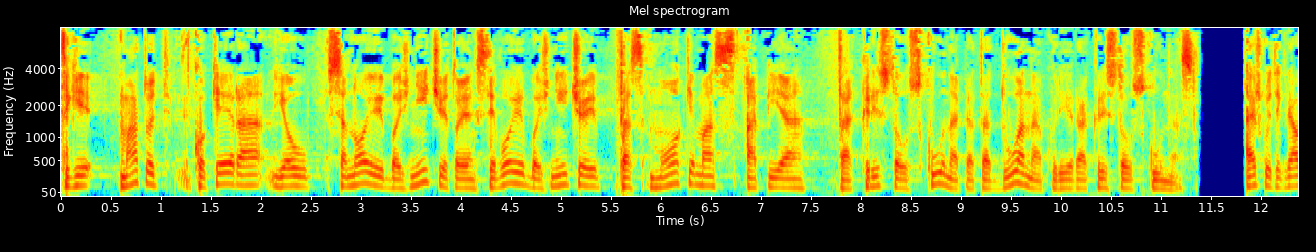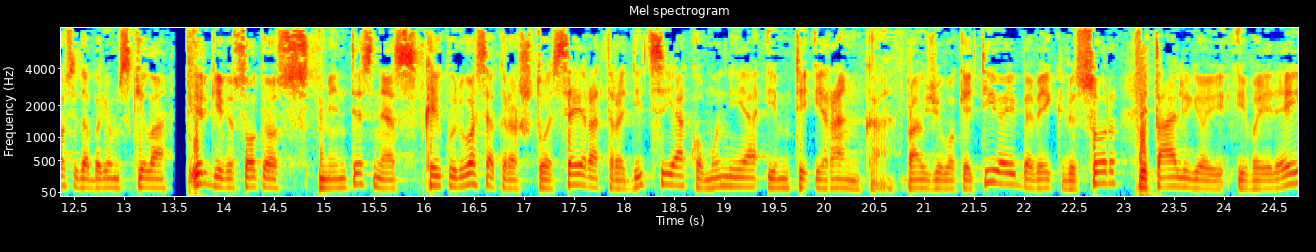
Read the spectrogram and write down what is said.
Taigi matot, kokia yra jau senojoje bažnyčioje, toje ankstyvojoje bažnyčioje tas mokymas apie tą Kristaus kūną, apie tą duoną, kuri yra Kristaus kūnas. Aišku, tikriausiai dabar jums kyla irgi visokios mintis, nes kai kuriuose kraštuose yra tradicija komuniją imti į ranką. Pavyzdžiui, Vokietijoje beveik visur, Italijoje įvairiai,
